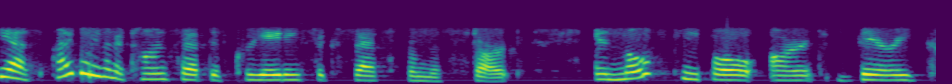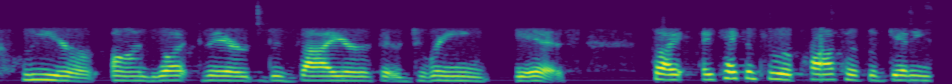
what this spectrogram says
Yes, I believe in a concept of creating success from the start. And most people aren't very clear on what their desire, their dream is. So I, I take them through a process of getting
